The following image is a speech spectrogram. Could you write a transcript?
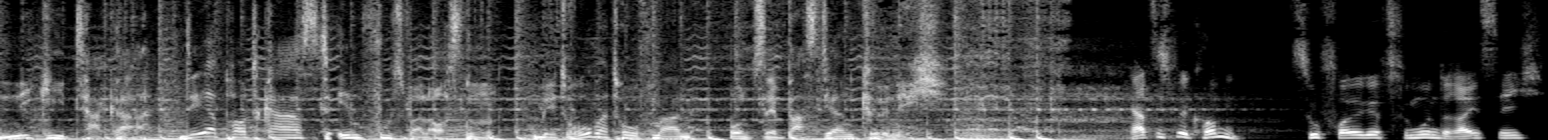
Niki Tacker, der Podcast im Fußballosten mit Robert Hofmann und Sebastian König. Herzlich willkommen zu Folge 35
